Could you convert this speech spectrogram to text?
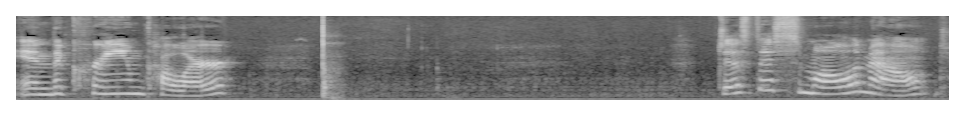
in the cream color. Just a small amount.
